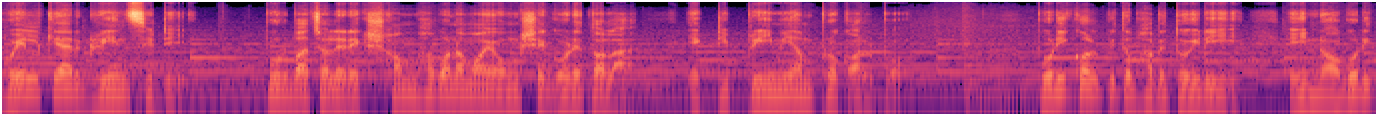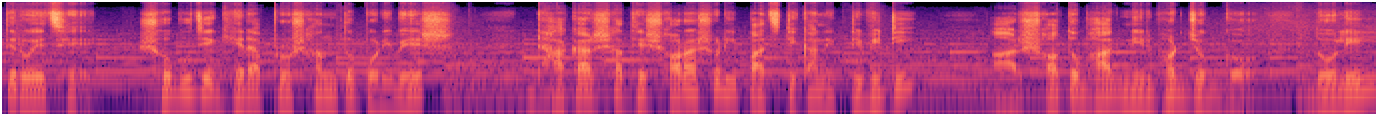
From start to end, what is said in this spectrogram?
ওয়েলকেয়ার গ্রিন সিটি পূর্বাচলের এক সম্ভাবনাময় অংশে গড়ে তোলা একটি প্রিমিয়াম প্রকল্প। পরিকল্পিতভাবে তৈরি এই নগরীতে রয়েছে সবুজে ঘেরা প্রশান্ত পরিবেশ, ঢাকার সাথে সরাসরি পাঁচটি কানেক্টিভিটি আর শতভাগ নির্ভরযোগ্য দলিল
